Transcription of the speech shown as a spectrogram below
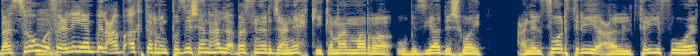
بس هو م. فعليا بيلعب أكثر من position هلأ بس نرجع نحكي كمان مرة وبزيادة شوي عن ال 4 3 على ال 3 4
